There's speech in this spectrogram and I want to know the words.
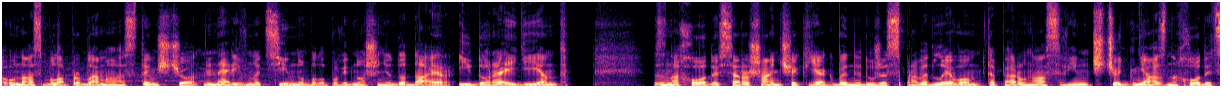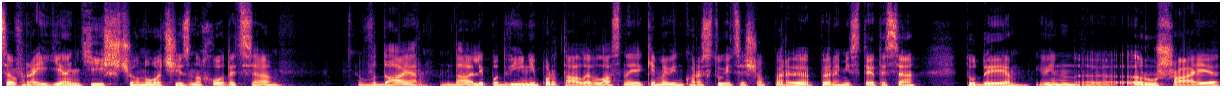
у нас була проблема з тим, що нерівноцінно було по відношенню до Dire і до Radiant. Знаходився Рошанчик якби не дуже справедливо. Тепер у нас він щодня знаходиться в Рейдіанті, щоночі знаходиться в Dire. Далі подвійні портали, власне, якими він користується, щоб пере, переміститися туди. Він е, рушає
